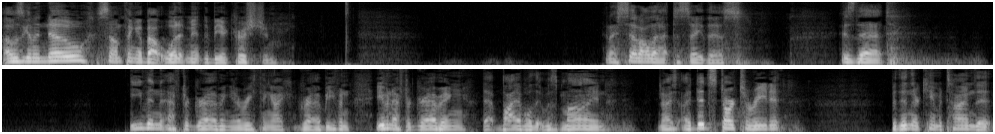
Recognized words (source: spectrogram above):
I was going to know something about what it meant to be a Christian. And I said all that to say this is that even after grabbing everything I could grab, even, even after grabbing that Bible that was mine, I, I did start to read it, but then there came a time that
